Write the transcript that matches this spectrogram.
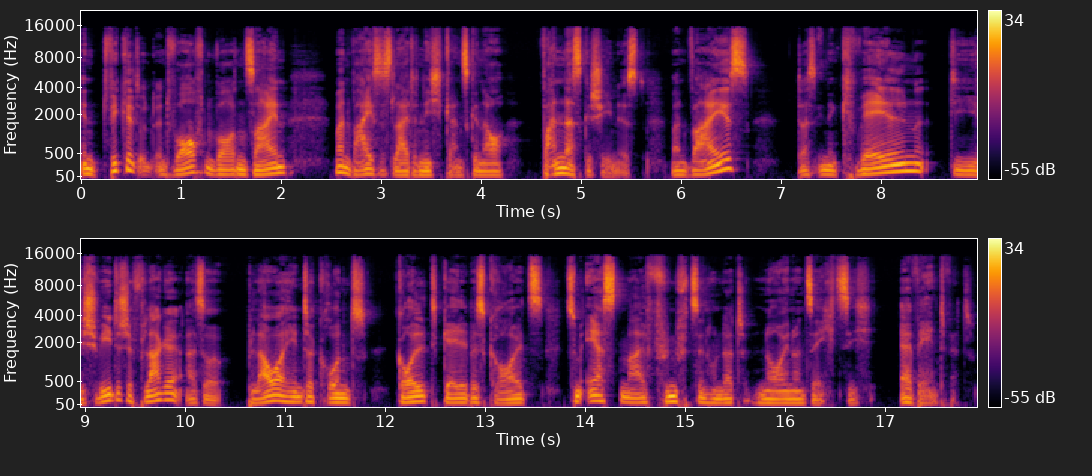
entwickelt und entworfen worden sein. Man weiß es leider nicht ganz genau, wann das geschehen ist. Man weiß, dass in den Quellen die schwedische Flagge, also blauer Hintergrund, goldgelbes Kreuz zum ersten Mal 1569 erwähnt wird.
